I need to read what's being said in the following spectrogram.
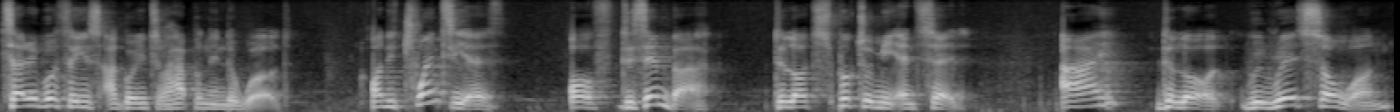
terrible things are going to happen in the world. On the 20th of December, the Lord spoke to me and said, I, the Lord, will raise someone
